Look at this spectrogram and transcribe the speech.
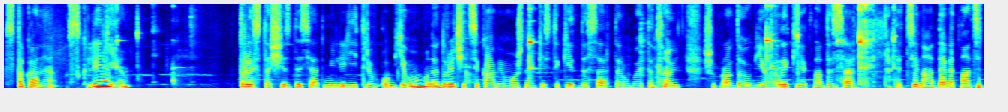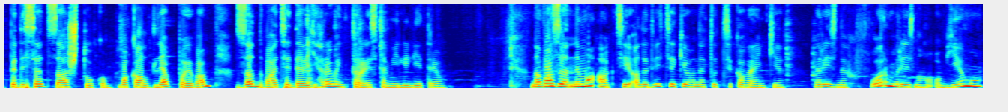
Стакани скляні 360 мл об'єму. Вони, до речі, цікаві. Можна якісь такі десерти робити, навіть, щоправда, об'єм великий, як на десерт. Ціна 19,50 за штуку. Бокал для пива за 29 гривень 300 мл. На вази нема акції, але дивіться, які вони тут цікавенькі. Різних форм, різного об'єму.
